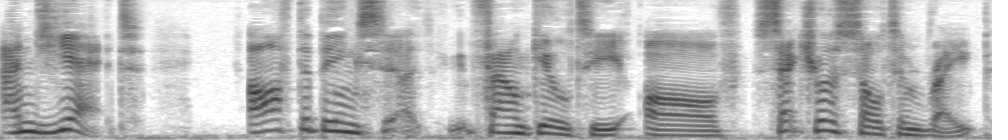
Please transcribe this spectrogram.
And yet, after being uh, found guilty of sexual assault and rape,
